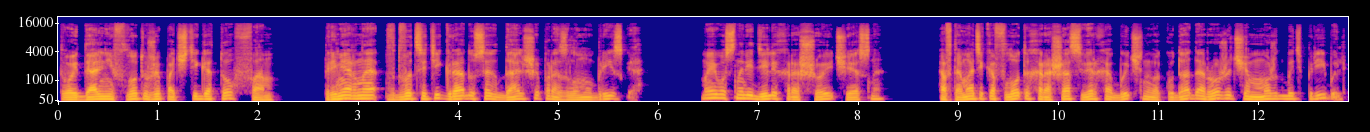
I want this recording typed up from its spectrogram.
Твой дальний флот уже почти готов, Фам примерно в 20 градусах дальше по разлому Бризга. Мы его снарядили хорошо и честно. Автоматика флота хороша сверхобычного, куда дороже, чем может быть прибыль.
